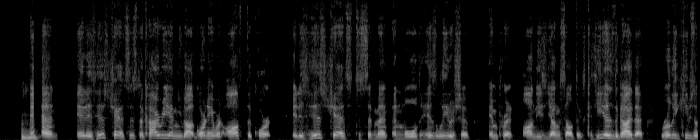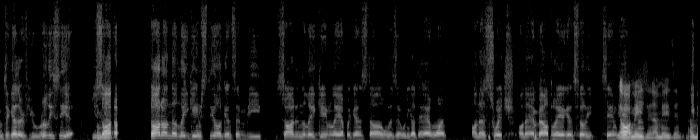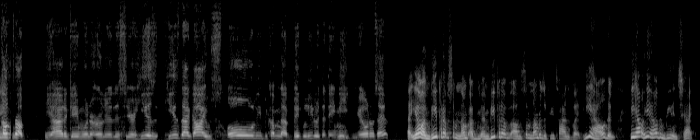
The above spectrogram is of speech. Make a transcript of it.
hmm and it is his chance. Since the Kyrie and you got Gordon Hayward off the court, it is his chance to cement and mold his leadership imprint on these young Celtics because he is the guy that really keeps them together. If you really see it, you saw it, saw it on the late game steal against Embiid. You saw it in the late game layup against uh, who is that when he got the and one on that switch on the inbound play against Philly. Same game. Oh, amazing, amazing, He amazing. comes up. He had a game winner earlier this year. He is he is that guy who's slowly becoming that big leader that they need. You know what I'm saying? Uh, Yo, Embiid put up some number. uh, Embiid put up um some numbers a few times, but he held him. He held he held Embiid in check.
